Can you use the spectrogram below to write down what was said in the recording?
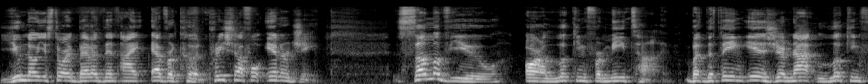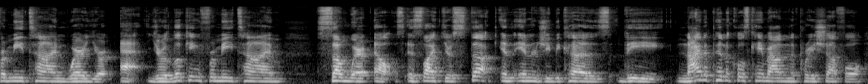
You know your story better than I ever could. Pre shuffle energy. Some of you are looking for me time, but the thing is, you're not looking for me time where you're at. You're looking for me time somewhere else. It's like you're stuck in the energy because the Knight of Pentacles came out in the pre shuffle,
